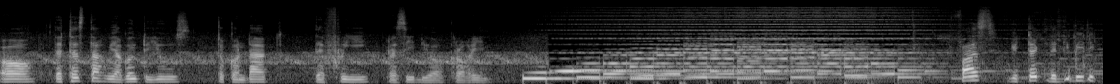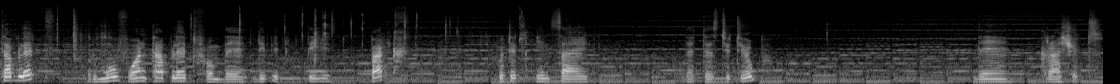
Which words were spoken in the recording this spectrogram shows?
or the tester we are going to use to conduct the free residual chlorine. First, you take the DPD tablet, remove one tablet from the DPD pack, put it inside the test tube, then crush it.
